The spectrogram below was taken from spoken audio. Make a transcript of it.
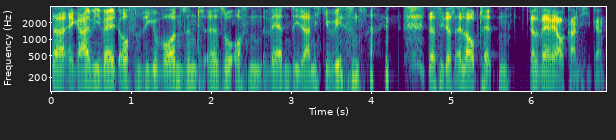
da, egal wie weltoffen sie geworden sind, äh, so offen werden sie da nicht gewesen sein, dass sie das erlaubt hätten. Also wäre ja auch gar nicht gegangen.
